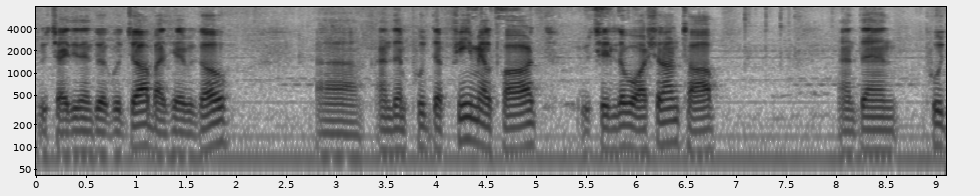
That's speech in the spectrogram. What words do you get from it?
which I didn't do a good job but here we go uh, and then put the female part which is the washer on top and then put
